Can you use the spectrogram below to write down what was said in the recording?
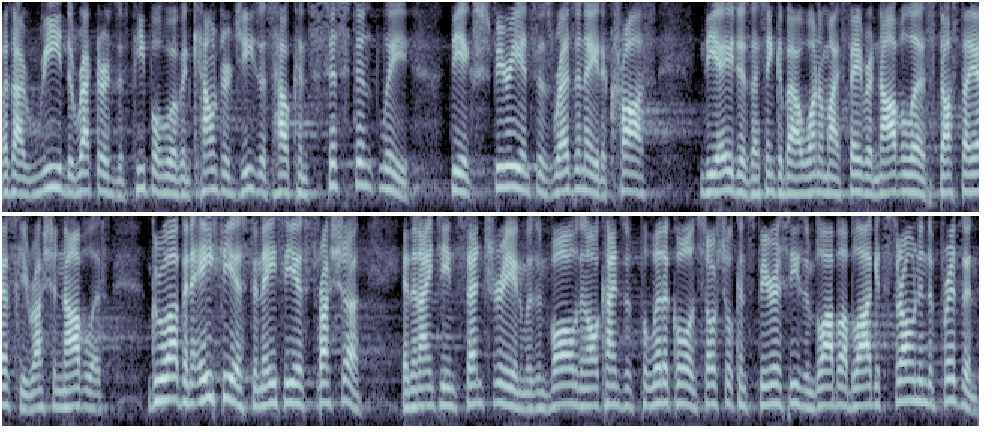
as I read the records of people who have encountered Jesus, how consistently the experiences resonate across the ages. I think about one of my favorite novelists, Dostoevsky, Russian novelist, grew up an atheist in atheist Russia in the 19th century and was involved in all kinds of political and social conspiracies and blah, blah, blah, gets thrown into prison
